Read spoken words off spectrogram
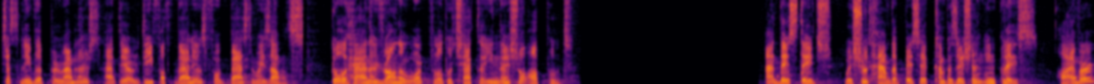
Just leave the parameters at their default values for best results. Go ahead and run the workflow to check the initial output. At this stage, we should have the basic composition in place. However,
